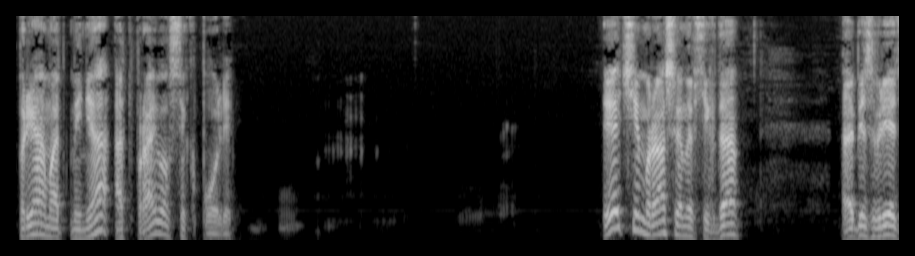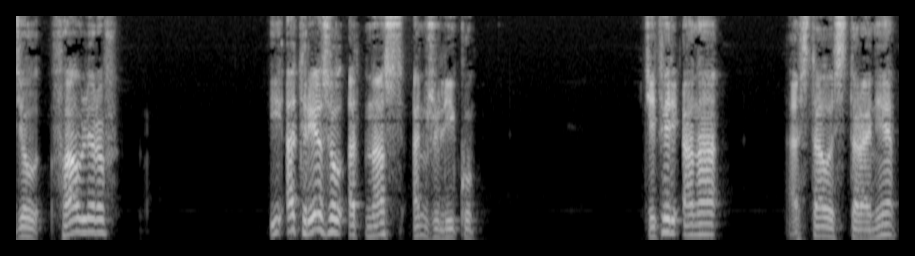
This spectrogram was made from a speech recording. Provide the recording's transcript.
прямо от меня отправился к поле. Этим раз и навсегда обезвредил фаулеров и отрезал от нас Анжелику. Теперь она осталась в стороне,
